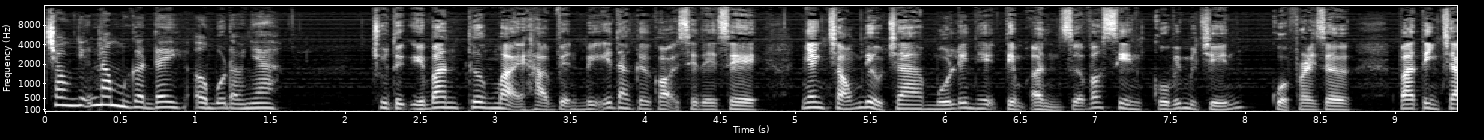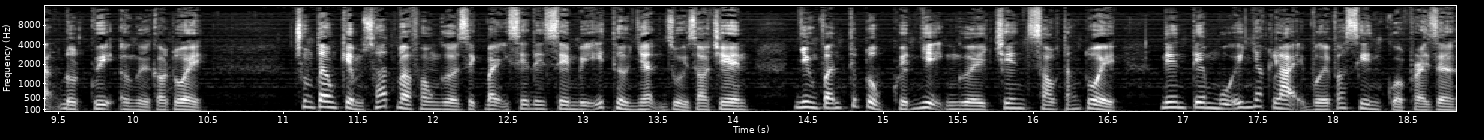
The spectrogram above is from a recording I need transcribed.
trong những năm gần đây ở Bồ Đào Nha. Chủ tịch Ủy ban Thương mại Hạ viện Mỹ đang kêu gọi CDC nhanh chóng điều tra mối liên hệ tiềm ẩn giữa vaccine COVID-19 của Pfizer và tình trạng đột quỵ ở người cao tuổi. Trung tâm Kiểm soát và Phòng ngừa Dịch bệnh CDC Mỹ thừa nhận rủi ro trên, nhưng vẫn tiếp tục khuyến nghị người trên 6 tháng tuổi nên tiêm mũi nhắc lại với vaccine của Pfizer.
